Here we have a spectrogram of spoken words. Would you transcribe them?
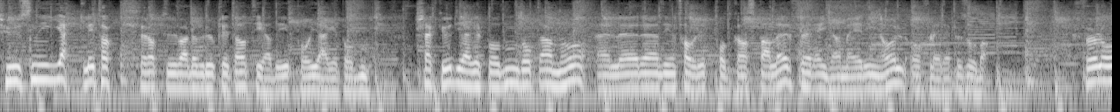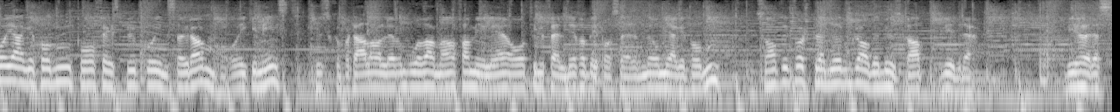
Tusen hjertelig takk for at du valgte å bruke litt av tida di på Jegerpodden. Sjekk ut jegerpodden.no eller eh, din favoritt-podkastspiller for enda mer innhold og flere episoder. Følg også Jegerpodden på Facebook og Instagram, og ikke minst, husk å fortelle alle gode venner, familie og tilfeldige forbipasserende om Jegerpodden, sånn at vi får spredd glade budskap videre. Vi høres.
